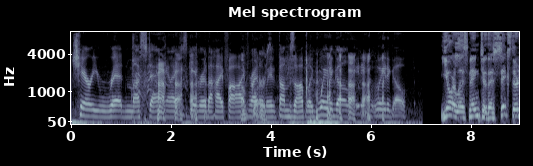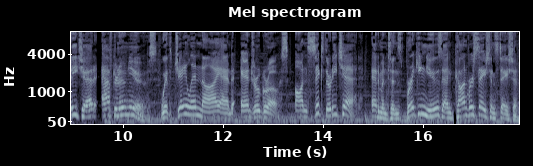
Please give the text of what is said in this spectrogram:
cherry red Mustang, and I just gave her the high five Of right course. away, thumbs up, like way to go, lady, way to go. You're listening to the 630 CHED Afternoon News with J'lyn Nye and Andrew Grose on 630 CHED, Edmonton's breaking news and conversation station.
